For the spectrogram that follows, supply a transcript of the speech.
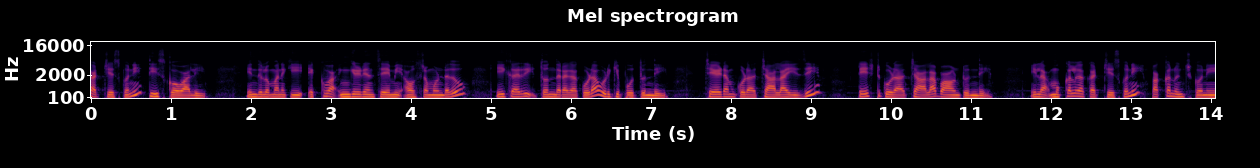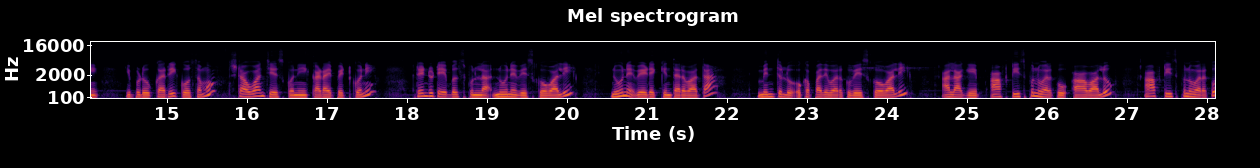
కట్ చేసుకొని తీసుకోవాలి. ఇందులో మనకి ఎక్కువ ఇంగ్రీడియంట్స్ ఏమీ అవసరం ఉండదు. ఈ కర్రీ తొందరగా కూడా ఉడికిపోతుంది. చేయడం కూడా చాలా ఈజీ. టేస్ట్ కూడా చాలా బాగుంటుంది. ఇలా ముక్కలుగా కట్ చేసుకొని పక్కన ఉంచుకొని ఇప్పుడు కర్రీ కోసము స్టవ్ ఆన్ చేసుకొని కడాయి పెట్టుకొని రెండు టేబుల్ స్పూన్ల నూనె వేసుకోవాలి. నూనె వేడెక్కిన తర్వాత మెంతులు ఒక పది వరకు వేసుకోవాలి. అలాగే హాఫ్ టీ స్పూన్ వరకు ఆవాలు హాఫ్ టీ స్పూన్ వరకు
